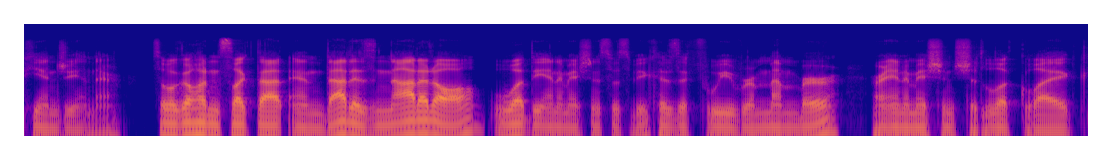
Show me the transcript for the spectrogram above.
PNG in there. So we'll go ahead and select that. And that is not at all what the animation is supposed to be. Because if we remember, our animation should look like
